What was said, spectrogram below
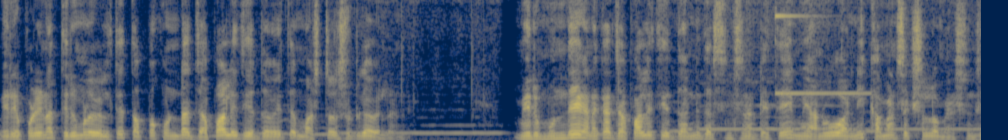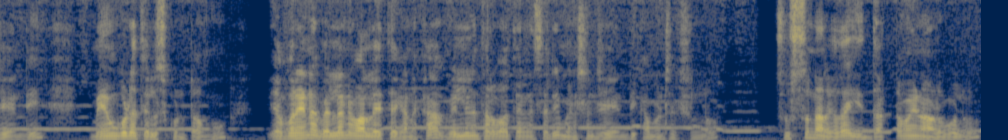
మీరు ఎప్పుడైనా తిరుమల వెళ్తే తప్పకుండా జపాలి తీర్థం అయితే మస్టర్ షుడ్గా వెళ్ళండి. మీరు ముందే గనక జపాలి తీర్థాన్ని దర్శించినట్టయితే మీ అనుభవాన్ని కమెంట్ సెక్షన్లో మెన్షన్ చేయండి. మేము కూడా తెలుసుకుంటాము. ఎవరైనా వెళ్ళని వాళ్ళైతే కనుక వెళ్ళిన తర్వాత అయినా సరే మెన్షన్ చేయండి కమెంట్ సెక్షన్లో చూస్తున్నారు కదా ఈ దట్టమైన అడవులు.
